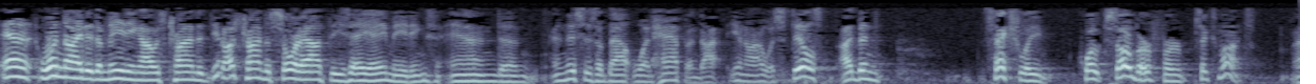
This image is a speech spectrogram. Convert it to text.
and one night at a meeting, I was trying to, you know, I was trying to sort out these AA meetings, and um, and this is about what happened. I, you know, I was still, I'd been sexually quote sober for six months. Uh,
